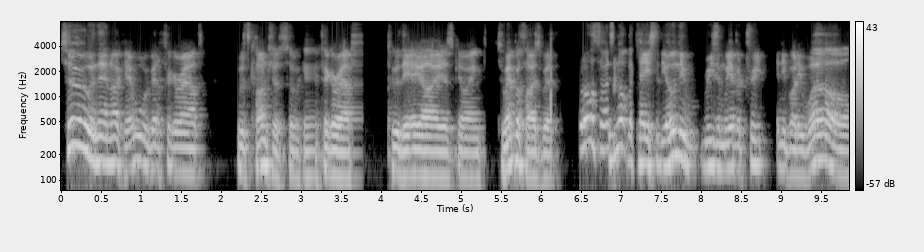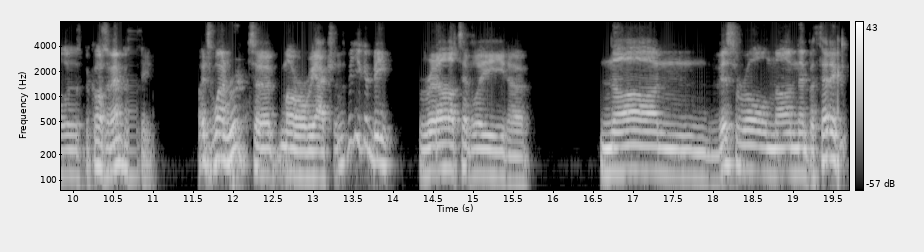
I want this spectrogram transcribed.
two, and then okay, well, we've got to figure out who's conscious so we can figure out who the AI is going to empathize with. But also, it's not the case that the only reason we ever treat anybody well is because of empathy. It's one route to moral reactions, but you can be relatively, you know, non-visceral, non-empathetic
